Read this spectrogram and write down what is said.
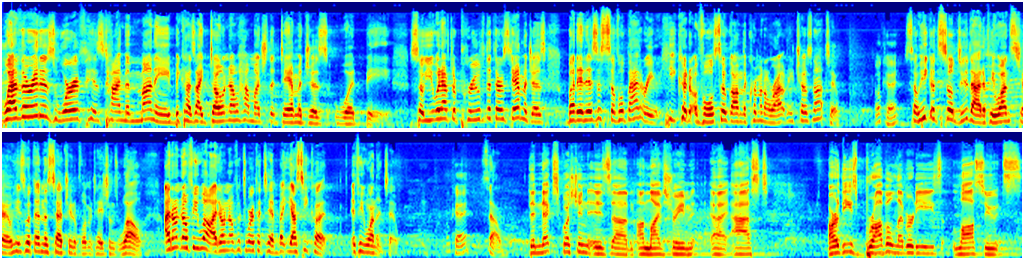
Whether it is worth his time and money, because I don't know how much the damages would be. So you would have to prove that there's damages, but it is a civil battery. He could have also gone the criminal route and he chose not to. Okay. So he could still do that if he wants to. He's within the statute of limitations well. I don't know if he will. I don't know if it's worth it to him, but yes, he could if he wanted to. Okay. So The next question is um, on live stream uh, asked, are these Bravolebrities lawsuits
